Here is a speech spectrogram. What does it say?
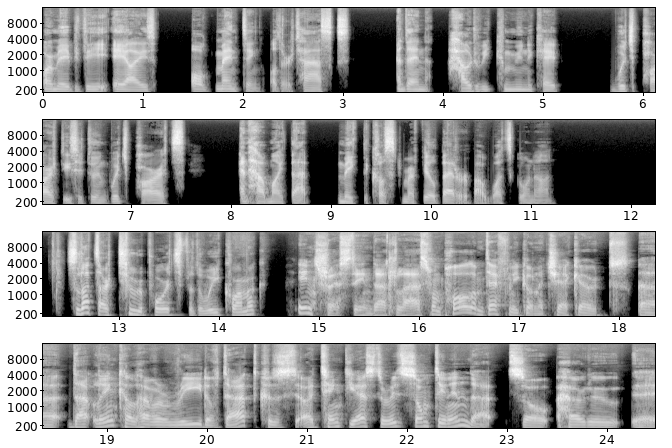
or maybe the AI is augmenting other tasks. And then how do we communicate which parties are doing which parts and how might that make the customer feel better about what's going on? So that's our two reports for the week, Cormac. Interesting, that last one. Paul, I'm definitely going to check out uh, that link. I'll have a read of that because I think, yes, there is something in that. So, how do uh,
